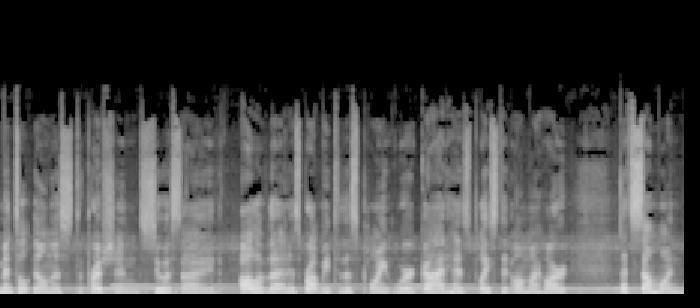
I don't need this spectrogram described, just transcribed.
mental illness, depression, suicide. All of that has brought me to this point where God has placed it on my heart that someone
